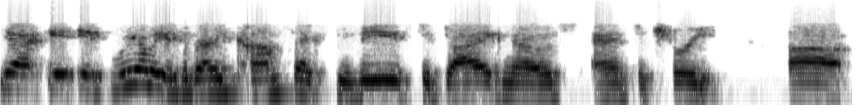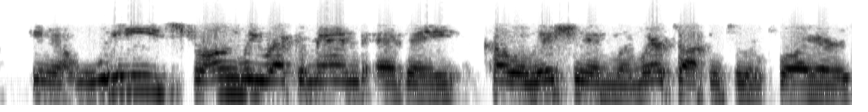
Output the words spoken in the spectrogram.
Yeah, it, it really is a very complex disease to diagnose and to treat. Uh, you know, we strongly recommend as a coalition when we're talking to employers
